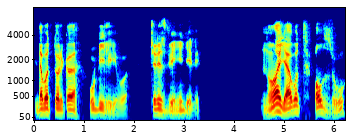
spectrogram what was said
Да вот только убили его через две недели. Ну, а я вот ползу.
